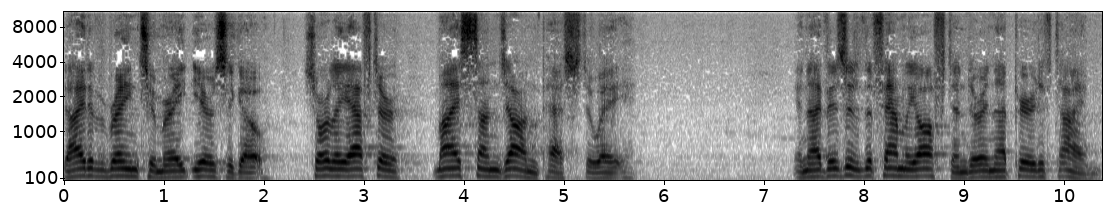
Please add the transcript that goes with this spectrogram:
died of a brain tumor eight years ago, shortly after my son John passed away. And I visited the family often during that period of time.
